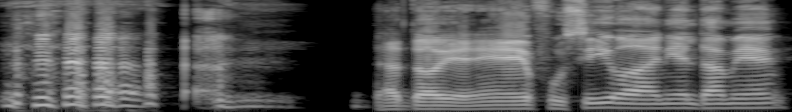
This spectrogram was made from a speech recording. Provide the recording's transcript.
Está todo bien. Es fusivo Daniel también.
